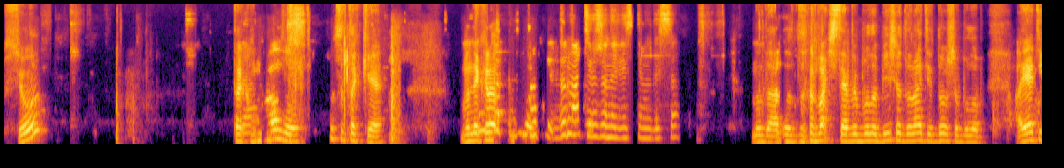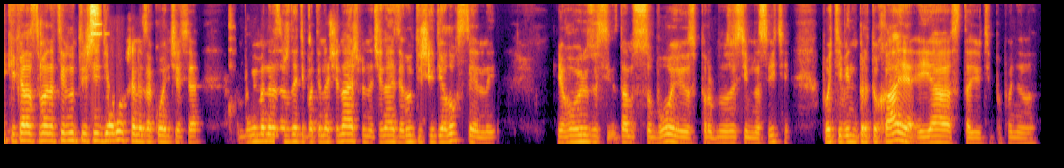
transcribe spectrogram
Все? Так Да. мало. Що це таке? Мене Ну, якраз, так, донатів- вже не 80. ну да, ну, бачите, аби було більше донатів, довше було б. А я тільки якраз в мене цей внутрішній діалог ще не закінчився. Бо він мене завжди, типу, ти починаєш, починається внутрішній діалог сильний. Я говорю з усі, там з собою, з, про- ну, з усім на світі. Потім він притухає, і я стаю, типу, поняла.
